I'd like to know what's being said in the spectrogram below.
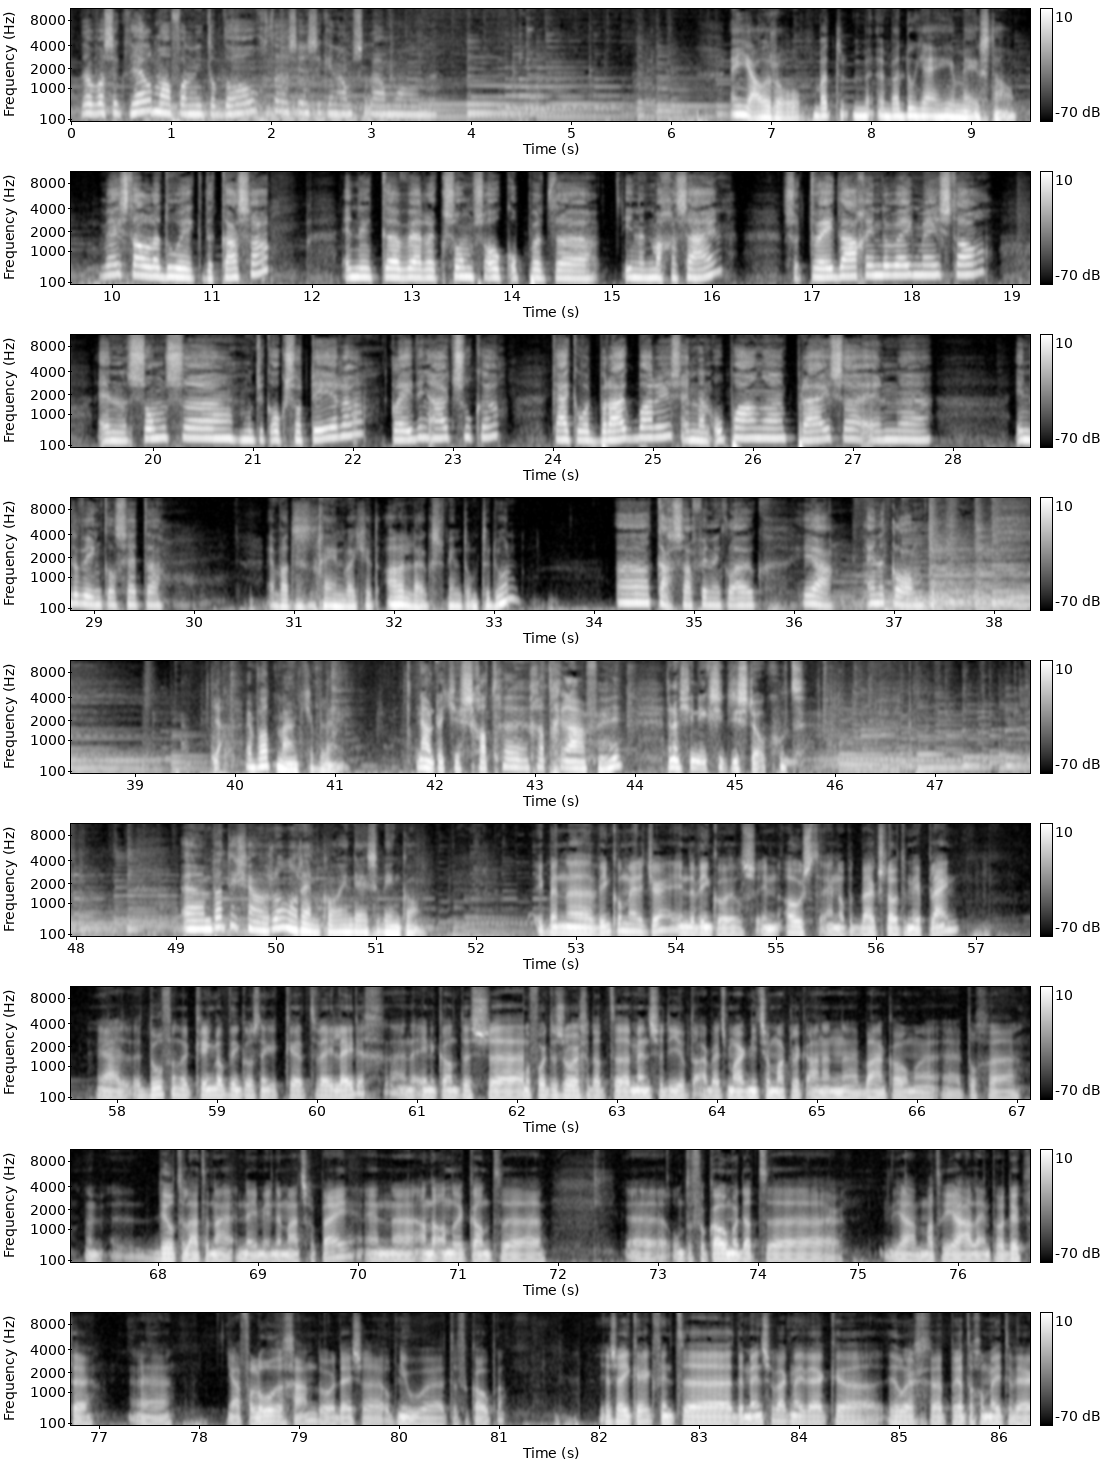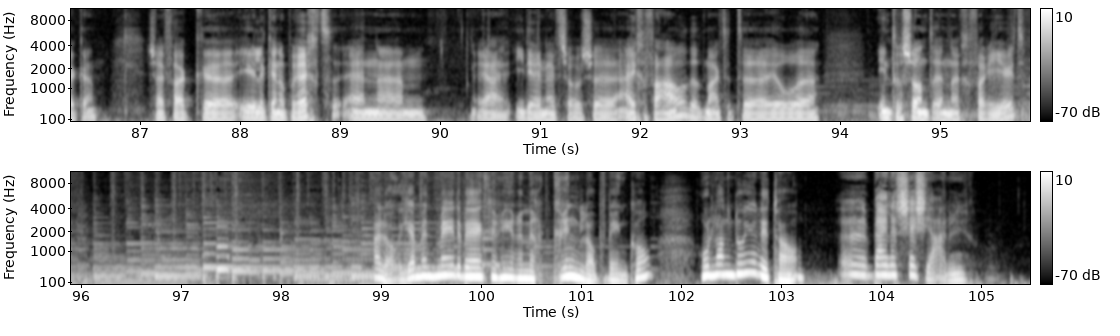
Daar was ik helemaal van niet op de hoogte sinds ik in Amsterdam woonde. En jouw rol, wat, wat doe jij hier meestal? Meestal uh, doe ik de kassa. En ik uh, werk soms ook op het, uh, in het magazijn. Zo twee dagen in de week meestal. En soms moet ik ook sorteren, kleding uitzoeken. Kijken wat bruikbaar is. En dan ophangen, prijzen en in de winkel zetten. En wat is hetgeen wat je het allerleukst vindt om te doen? kassa vind ik leuk. Ja, en de klanten. Ja. En wat maakt je blij? Nou, dat je schat uh, gaat graven. Hè? En als je niks ziet, is het ook goed. Uh, wat is jouw rol, Remco, in deze winkel? Ik ben uh, winkelmanager in de winkels in Oost en op het Buikslotermeerplein. Ja, het doel van de kringloopwinkel is denk ik uh, tweeledig. Aan de ene kant dus uh, om ervoor te zorgen dat mensen die op de arbeidsmarkt niet zo makkelijk aan een baan komen, toch een deel te laten nemen in de maatschappij. En aan de andere kant om te voorkomen dat ja, materialen en producten ja, verloren gaan door deze opnieuw te verkopen. Jazeker, ik vind de mensen waar ik mee werk heel erg prettig om mee te werken zijn vaak uh, eerlijk en oprecht. En um, ja, iedereen heeft zo zijn eigen verhaal. Dat maakt het uh, heel uh, interessant en gevarieerd. Hallo, jij bent medewerker hier in de kringloopwinkel. Hoe lang doe je dit al? bijna zes jaar nu.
